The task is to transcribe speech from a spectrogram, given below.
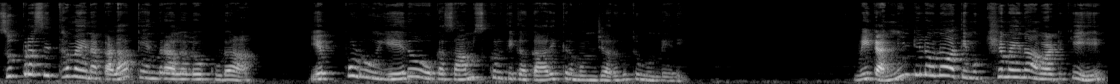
సుప్రసిద్ధమైన కళా కేంద్రాలలో కూడా ఎప్పుడూ ఏదో ఒక సాంస్కృతిక కార్యక్రమం జరుగుతూ ఉండేది. వీటన్నింటిలోనూ అతి ముఖ్యమైన వాటికి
